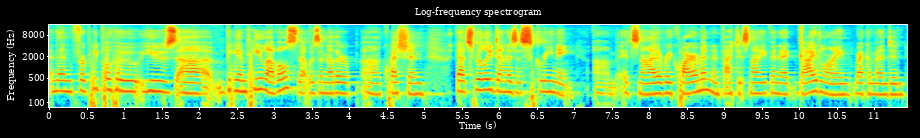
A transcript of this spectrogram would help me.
And then for people who use uh, BNP levels, that was another uh, question, that's really done as a screening. Um, it's not a requirement. In fact, it's not even a guideline recommended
